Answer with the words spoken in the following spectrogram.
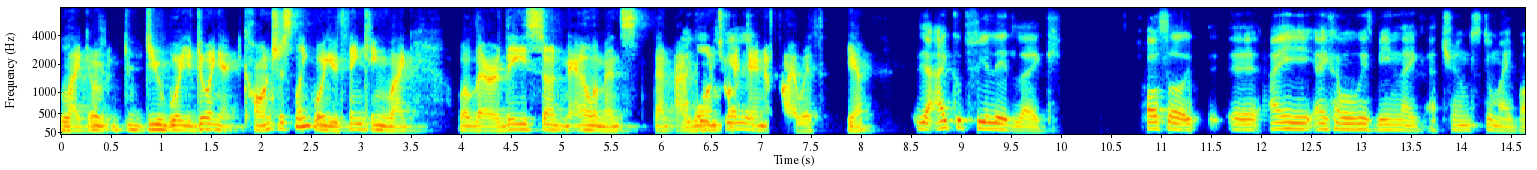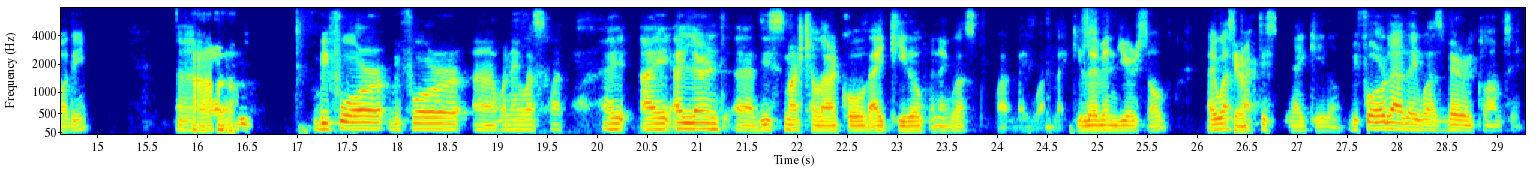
like, do you, were you doing it consciously? Were you thinking like, well, there are these certain elements that I, I want to identify it. with? Yeah. Yeah, I could feel it like also uh, i i have always been like attuned to my body uh, ah. before before uh, when i was what i i, I learned uh, this martial art called aikido when i was what, like what like 11 years old i was yeah. practicing aikido before that i was very clumsy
